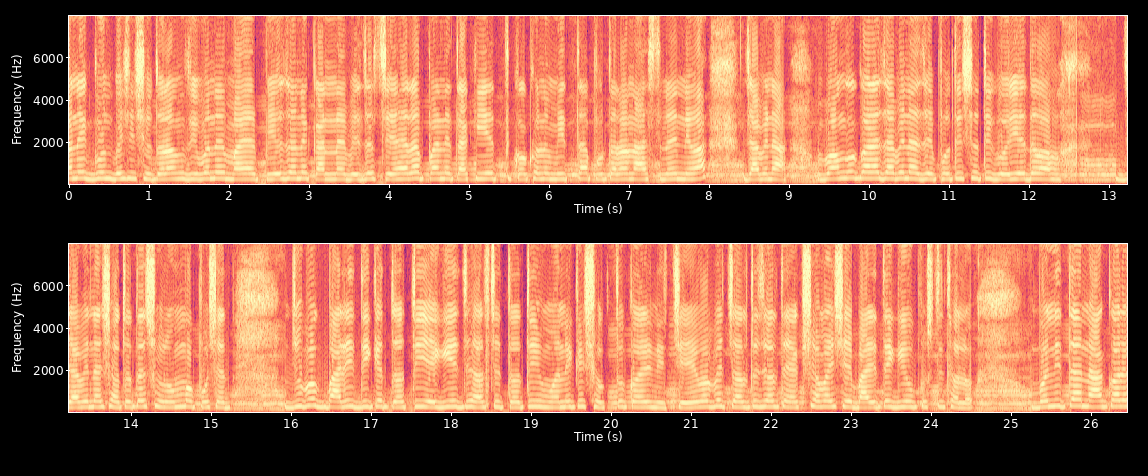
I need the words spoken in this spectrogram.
অনেক গুণ বেশি। সুতরাং জীবনের মায়ার প্রিয়জনের কান্নায় বেজার চেহারা পানে তাকিয়ে কখনো মিথ্যা প্রতারণা আশ্রয় নেওয়া যাবে না। ভঙ্গ করা যাবে না যে প্রতিশ্রুতি গড়িয়ে দেওয়া যাবে না সততা সুরম্য প্রসাদ। যুবক বাড়ির দিকে ততই এগিয়ে যাচ্ছে, ততই মনেকে শক্ত করে নিচ্ছে। এভাবে চলতে চলতে একসময় সে বাড়িতে গিয়ে উপস্থিত হলো। বনিতা না করে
